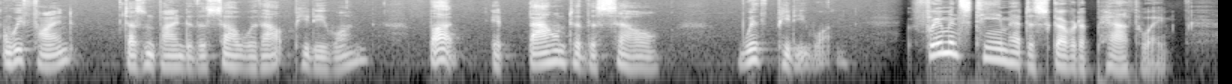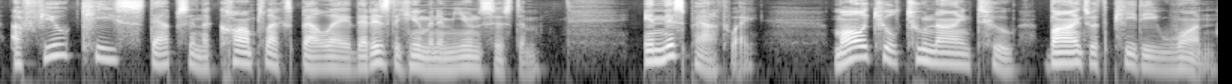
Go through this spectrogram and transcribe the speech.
And we find it doesn't bind to the cell without PD1, but it bound to the cell with PD1. Freeman's team had discovered a pathway, a few key steps in the complex ballet that is the human immune system. In this pathway, molecule 292 binds with PD1.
